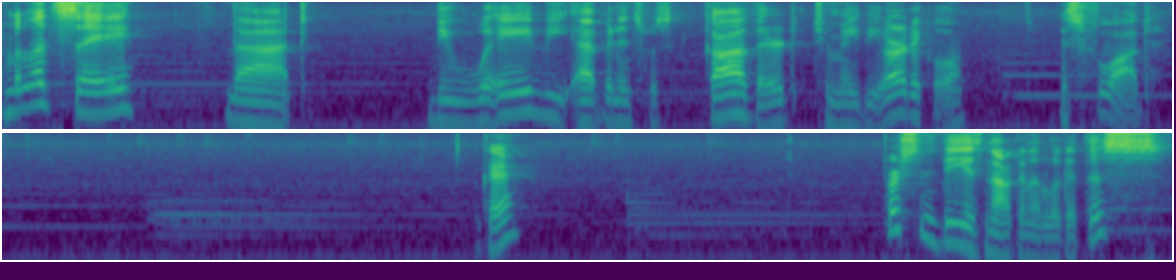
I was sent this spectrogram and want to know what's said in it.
But let's say that the way the evidence was gathered to make the article is flawed. Okay? Person B is not going to look at this.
